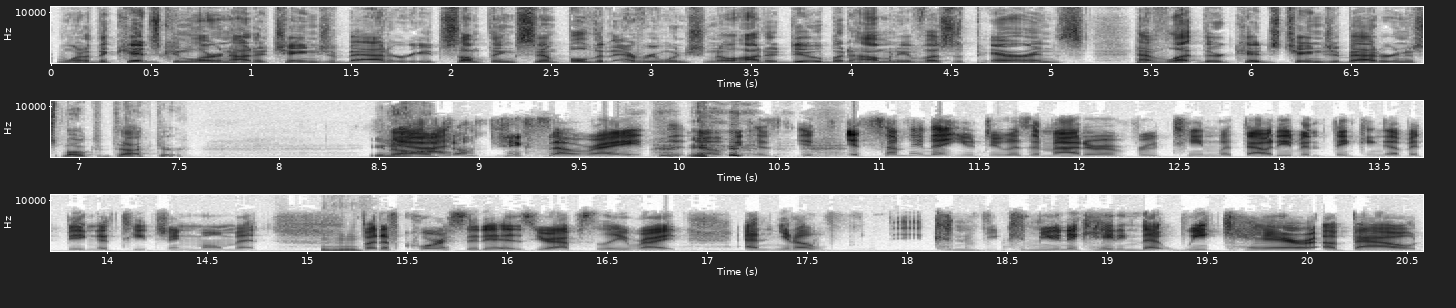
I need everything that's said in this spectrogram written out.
one of the kids can learn how to change a battery. It's something simple that everyone should know how to do, but how many of us as parents have let their kids change a battery in a smoke detector? You know. Yeah, I don't think so, right? No, because it's it's something that you do as a matter of routine without even thinking of it being a teaching moment. Mhm. But of course it is. You're absolutely right. And you know, con- communicating that we care about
